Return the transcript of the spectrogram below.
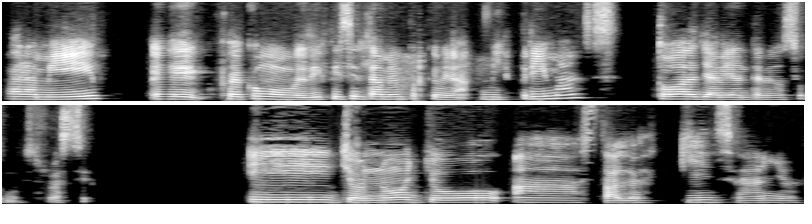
Para mí eh, fue como muy difícil también porque, mira, mis primas todas ya habían tenido su menstruación. Y yo no, yo hasta los 15 años.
